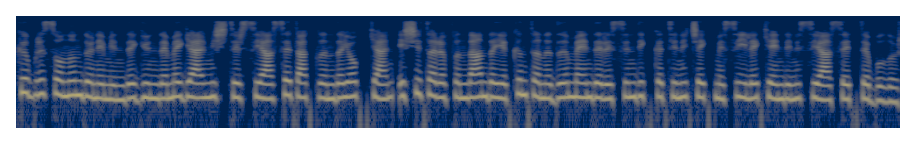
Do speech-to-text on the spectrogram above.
Kıbrıs onun döneminde gündeme gelmiştir siyaset aklında yokken, eşi tarafından da yakın tanıdığı Menderes'in dikkatini çekmesiyle kendini siyasette bulur.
